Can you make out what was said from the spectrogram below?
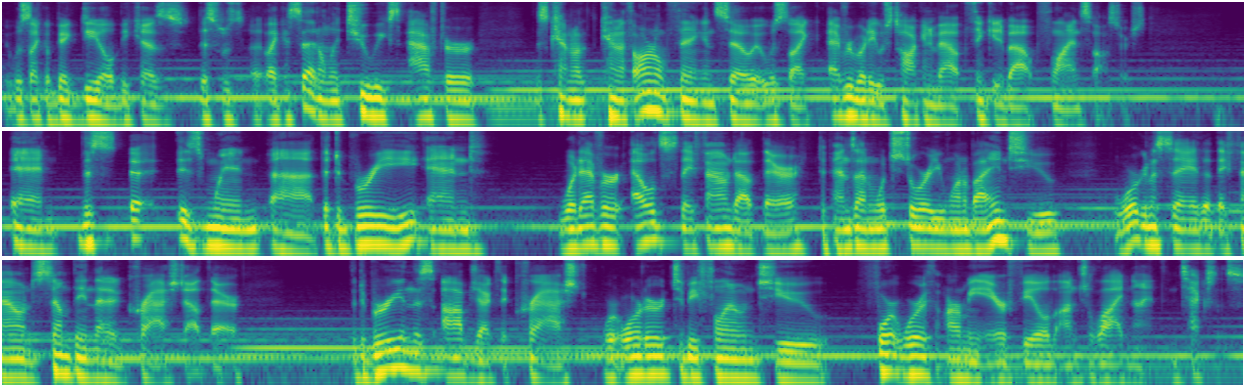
It was like a big deal because this was, like I said, only two weeks after this Kenneth, Kenneth Arnold thing. And so it was like everybody was talking about, thinking about flying saucers. And this uh, is when uh, the debris and whatever else they found out there, depends on which story you want to buy into. We're going to say that they found something that had crashed out there. The debris in this object that crashed were ordered to be flown to Fort Worth Army Airfield on July 9th in Texas.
